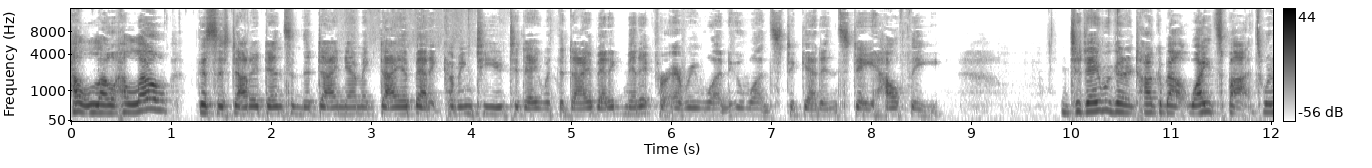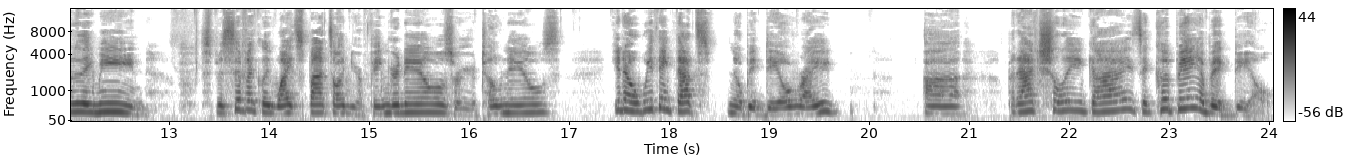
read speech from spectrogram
Hello, hello. This is Donna Denson, the Dynamic Diabetic, coming to you today with the Diabetic Minute for everyone who wants to get and stay healthy. Today we're going to talk about white spots. What do they mean? Specifically, white spots on your fingernails or your toenails. You know, we think that's no big deal, right? Uh, but actually, guys, it could be a big deal.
